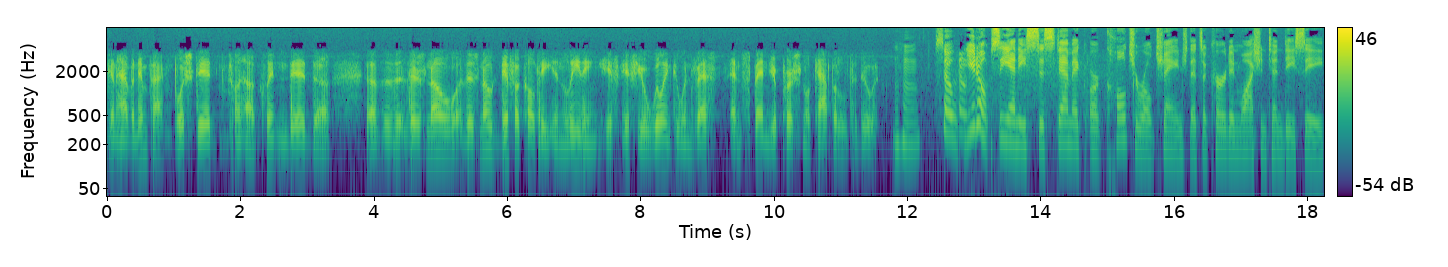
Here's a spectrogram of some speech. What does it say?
can have an impact. Bush did, uh, Clinton did. Uh, uh, there's no there's no difficulty in leading if if you're willing to invest and spend your personal capital to do it. Mm-hmm. So you don't see any systemic or cultural change that's occurred in Washington D.C.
